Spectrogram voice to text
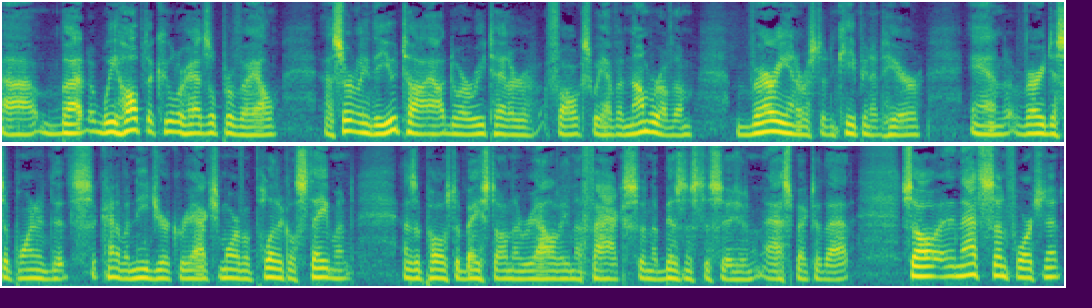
Uh, but we hope that cooler heads will prevail. Uh, certainly, the Utah outdoor retailer folks, we have a number of them, very interested in keeping it here and very disappointed that it's kind of a knee jerk reaction, more of a political statement as opposed to based on the reality and the facts and the business decision aspect of that. So, and that's unfortunate.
